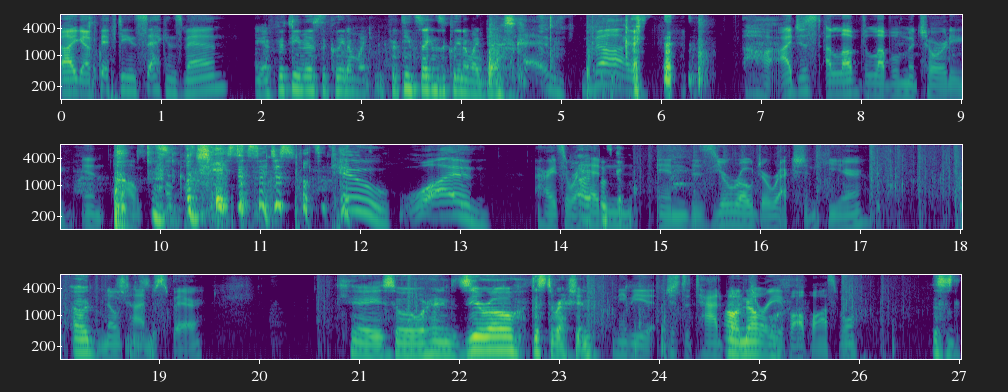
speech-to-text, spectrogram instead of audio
You got 15 seconds, man. I got 15 minutes to clean up my 15 seconds to clean up my desk. Nice. Oh, I just I love the level of maturity in oh, oh, Oh Jesus! I just spilled two one. All right, so we're All right, let's heading in the zero direction here. Oh, No time to spare. Okay, so we're heading to zero. This direction. Maybe just a tad bit Oh, no. three if all possible. This is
